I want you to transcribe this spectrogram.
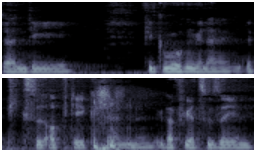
dann die Figuren in der, Pixel-Optik dann überführt zu sehen.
